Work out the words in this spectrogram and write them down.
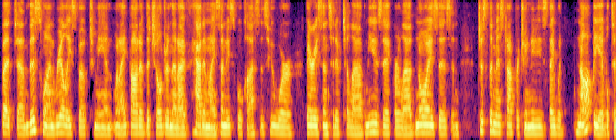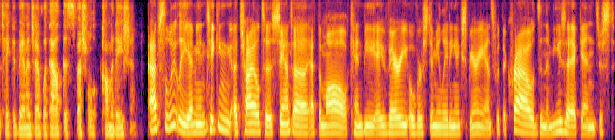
But um, this one really spoke to me. And when I thought of the children that I've had in my Sunday school classes who were very sensitive to loud music or loud noises and just the missed opportunities they would not be able to take advantage of without this special accommodation. Absolutely. I mean, taking a child to Santa at the mall can be a very overstimulating experience with the crowds and the music and just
